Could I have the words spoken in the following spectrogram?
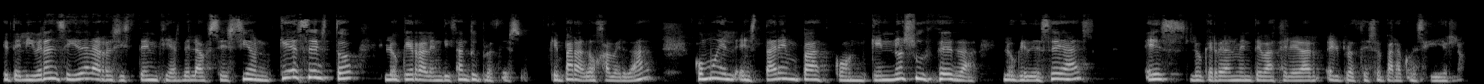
que te libera enseguida de las resistencias, de la obsesión. ¿Qué es esto lo que ralentiza en tu proceso? Qué paradoja, ¿verdad? Cómo el estar en paz con que no suceda lo que deseas es lo que realmente va a acelerar el proceso para conseguirlo.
